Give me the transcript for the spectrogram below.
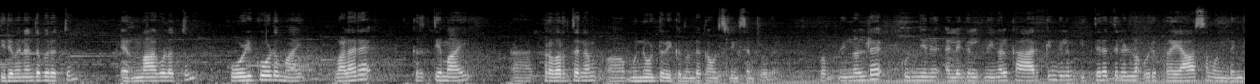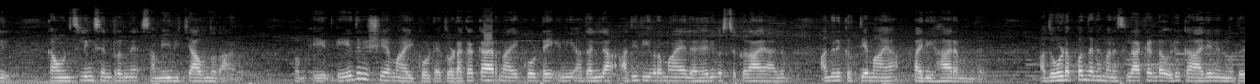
തിരുവനന്തപുരത്തും എറണാകുളത്തും കോഴിക്കോടുമായി വളരെ കൃത്യമായി പ്രവർത്തനം മുന്നോട്ട് വയ്ക്കുന്നുണ്ട് കൗൺസിലിംഗ് സെന്ററുകൾ അപ്പം നിങ്ങളുടെ കുഞ്ഞിന് അല്ലെങ്കിൽ നിങ്ങൾക്ക് ആർക്കെങ്കിലും ഇത്തരത്തിലുള്ള ഒരു പ്രയാസമുണ്ടെങ്കിൽ കൗൺസിലിംഗ് സെന്ററിനെ സമീപിക്കാവുന്നതാണ്. അപ്പം ഏത് വിഷയമായിക്കോട്ടെ തുടക്കക്കാരനായിക്കോട്ടെ ഇനി അതല്ല അതിതീവ്രമായ ലഹരി വസ്തുക്കളായാലും അതിന് കൃത്യമായ പരിഹാരമുണ്ട്. അതോടൊപ്പം തന്നെ മനസ്സിലാക്കേണ്ട ഒരു കാര്യം എന്നത്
